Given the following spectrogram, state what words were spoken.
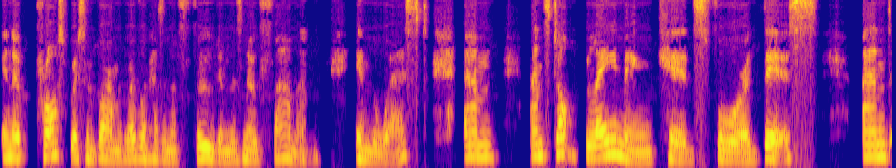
in a prosperous environment where everyone has enough food and there's no famine mm. in the West, um, and stop blaming kids for this. And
